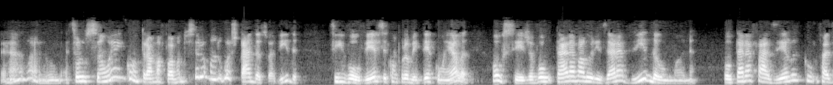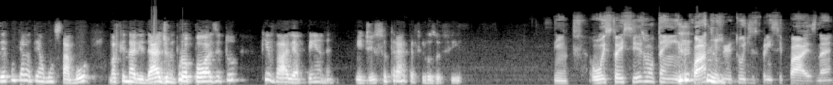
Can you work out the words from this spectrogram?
É, a solução é encontrar uma forma do ser humano gostar da sua vida, se envolver, se comprometer com ela, ou seja, voltar a valorizar a vida humana, voltar a fazê-la, fazer com que ela tenha algum sabor, uma finalidade, um propósito que vale a pena. E disso trata a filosofia. Sim. O estoicismo tem quatro virtudes principais, né?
